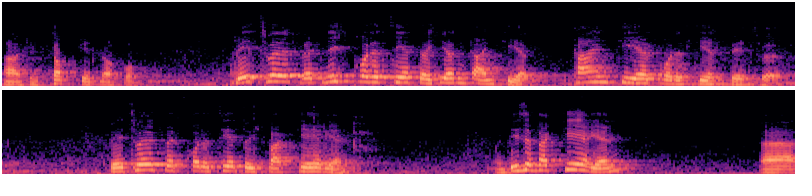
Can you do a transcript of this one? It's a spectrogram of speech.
ah, der Topf geht noch rum. B12 wird nicht produziert durch irgendein Tier. Kein Tier produziert B12. B12 wird produziert durch Bakterien. Und diese Bakterien äh,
